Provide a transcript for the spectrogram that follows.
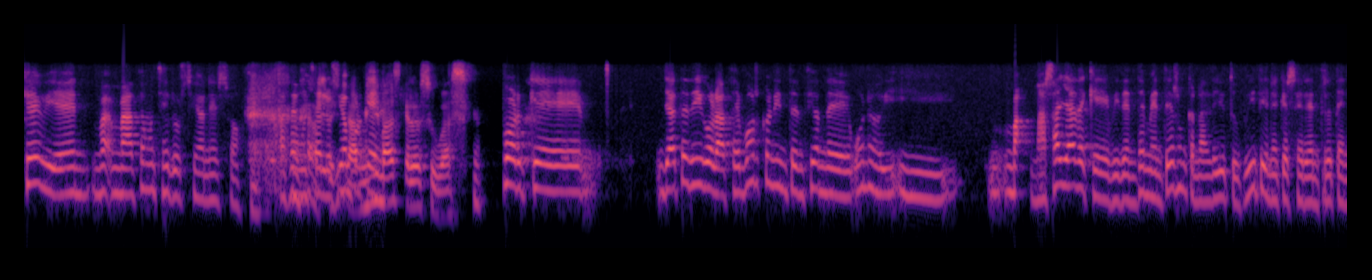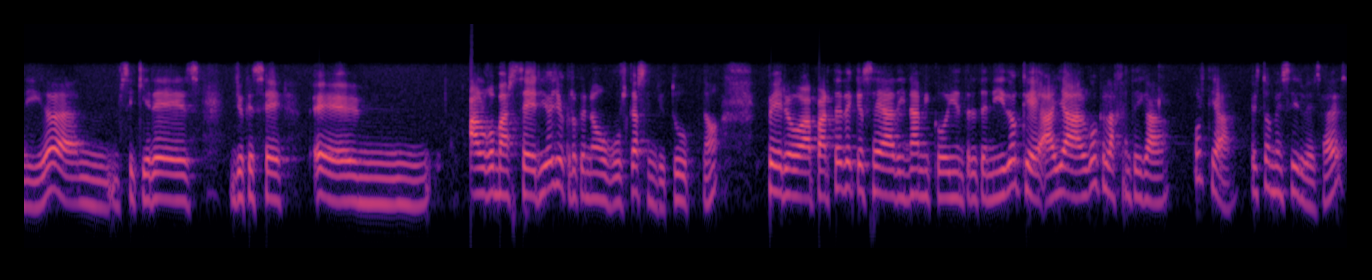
Qué bien, me hace mucha ilusión eso. Me hace mucha ilusión porque. A mí más que lo subas. Porque, ya te digo, lo hacemos con intención de, bueno, y más allá de que evidentemente es un canal de YouTube y tiene que ser entretenido, mm, si quieres, yo qué sé, em, algo más serio, yo creo que no buscas en YouTube, ¿no? Pero aparte de que sea dinámico y entretenido, que haya algo que la gente diga, hostia, esto me sirve, ¿sabes?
